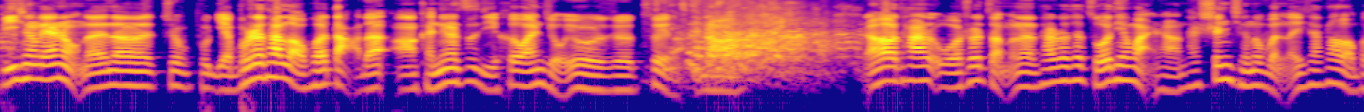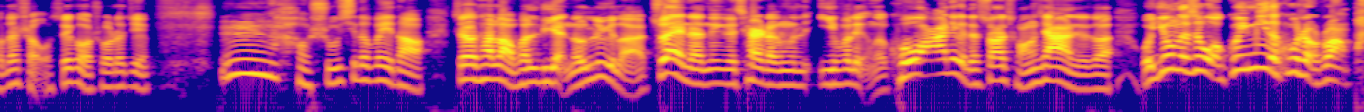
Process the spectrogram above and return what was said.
鼻青脸肿的呢，就不也不是他老婆打的啊，肯定是自己喝完酒又就醉了，你知道吧？然后他我说怎么了？他说他昨天晚上他深情的吻了一下他老婆的手，随口说了句：“嗯，好熟悉的味道。”之后他老婆脸都绿了，拽着那个欠灯的衣服领子，咵就给他刷床下去，说：“我用的是我闺蜜的护手霜。”啪。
